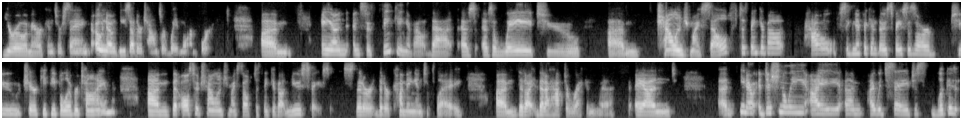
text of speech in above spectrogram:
euro americans are saying oh no these other towns are way more important. Um, and and so thinking about that as as a way to um, challenge myself to think about how significant those spaces are to Cherokee people over time, um, but also challenge myself to think about new spaces that are that are coming into play um, that I that I have to reckon with. And um, you know, additionally, I um, I would say just look at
